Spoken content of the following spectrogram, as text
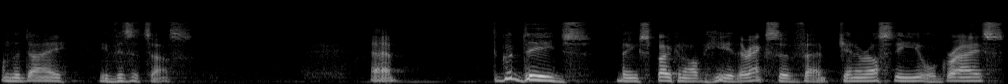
on the day he visits us. Uh, the good deeds being spoken of here, they're acts of uh, generosity or grace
